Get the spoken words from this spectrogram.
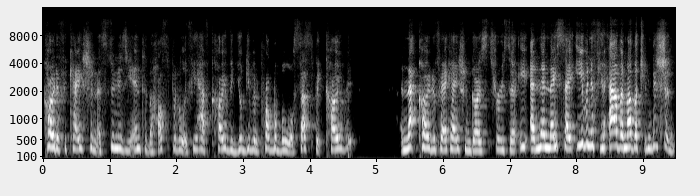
Codification, as soon as you enter the hospital, if you have COVID, you're given probable or suspect COVID. And that codification goes through. So, and then they say, even if you have another condition,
